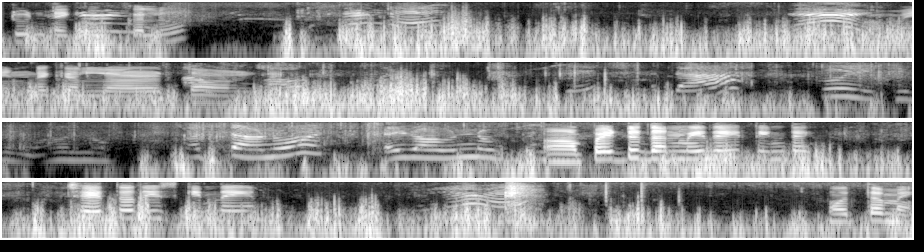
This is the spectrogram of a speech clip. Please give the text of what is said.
బయట ఉంటాయి కుక్కలు. ఎండకెళ్ళాడుతూ ఉంటాయి పెట్టు దాని మీద తింటాయి చేత్తో తీసుకుందే మొత్తమే.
